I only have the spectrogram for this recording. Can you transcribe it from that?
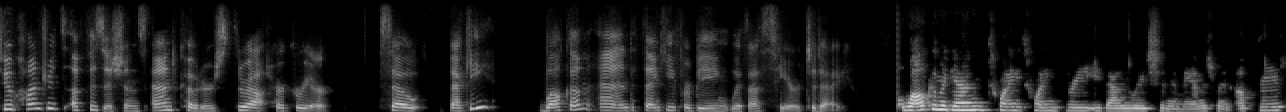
to hundreds of physicians and coders throughout her career. So, Becky, Welcome and thank you for being with us here today. Welcome again, 2023 Evaluation and Management Updates.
